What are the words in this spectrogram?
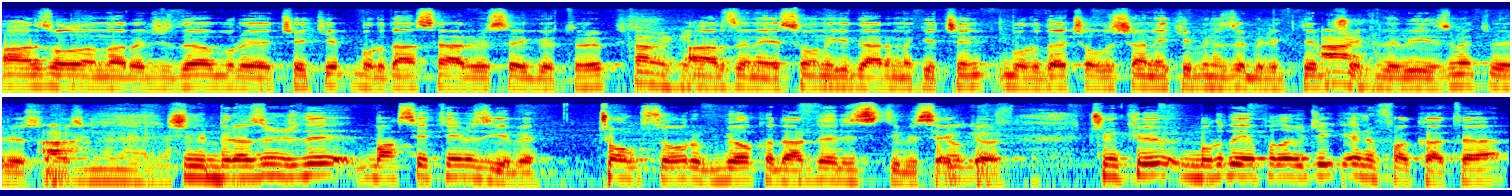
arıza olan aracı da buraya çekip buradan servise götürüp Tabii ki arıza neyse onu gidermek için burada çalışan ekibinizle birlikte bir Aynen. şekilde bir hizmet veriyorsunuz. Aynen öyle. Şimdi biraz önce de bahsettiğimiz gibi çok zor bir o kadar da riskli bir sektör. Çünkü burada yapılabilecek en ufak hata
